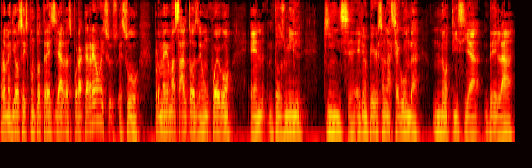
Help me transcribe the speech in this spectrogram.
promedió 6.3 yardas por acarreo y es su promedio más alto desde un juego en 2015. Adrian Peterson, la segunda noticia de la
